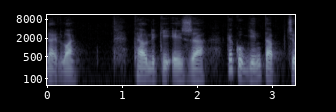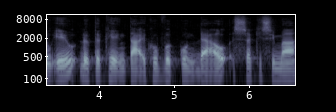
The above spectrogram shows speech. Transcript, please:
Đài Loan. Theo Nikki Asia, các cuộc diễn tập chủ yếu được thực hiện tại khu vực quần đảo Sakishima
